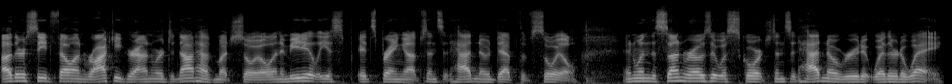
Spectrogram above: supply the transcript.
Other seed fell on rocky ground where it did not have much soil, and immediately it sprang up, since it had no depth of soil. And when the sun rose, it was scorched, since it had no root, it withered away.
